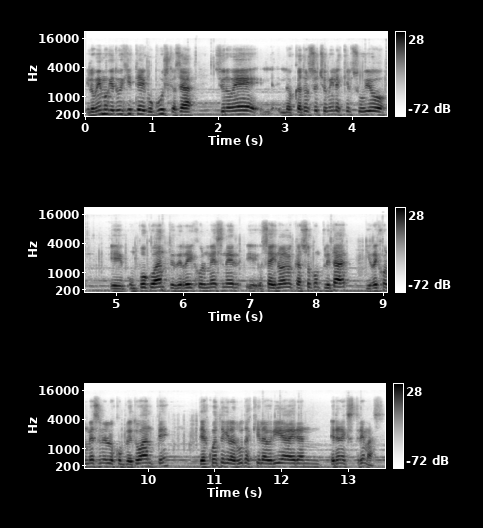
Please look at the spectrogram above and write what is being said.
Y lo mismo que tú dijiste de Kukushka, o sea, si uno ve los 14 8000 que él subió eh, un poco antes de Reinhold Messner, eh, o sea, y no lo alcanzó a completar, y Reinhold Messner los completó antes, te das cuenta que las rutas que él abría eran, eran extremas.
